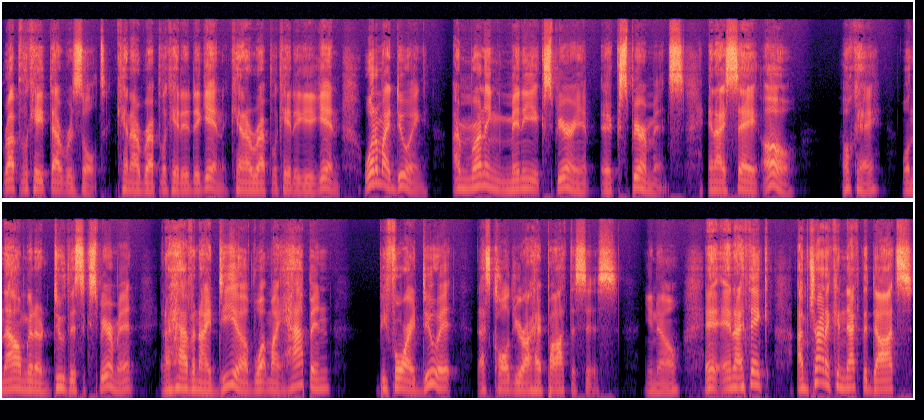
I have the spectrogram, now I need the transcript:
replicate that result. Can I replicate it again? Can I replicate it again? What am I doing? I'm running many experiment experiments and I say, oh, okay, well, now I'm to do this experiment and I have an idea of what might happen before I do it. That's called your hypothesis, you know? And, and I think I'm trying to connect the dots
